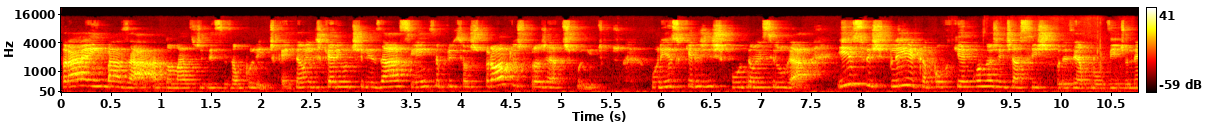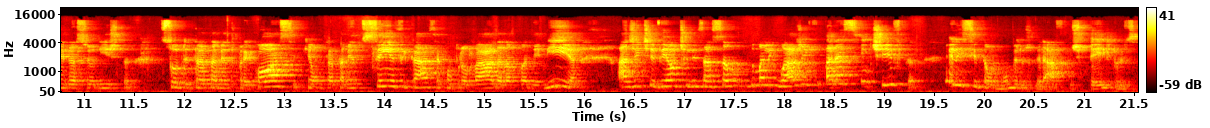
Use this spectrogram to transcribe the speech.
para embasar a tomada de decisão política. Então, eles querem utilizar a ciência para os seus próprios projetos políticos. Por isso que eles disputam esse lugar. Isso explica porque quando a gente assiste, por exemplo, um vídeo negacionista sobre tratamento precoce, que é um tratamento sem eficácia comprovada na pandemia, a gente vê a utilização de uma linguagem que parece científica. Eles citam números, gráficos, papers,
